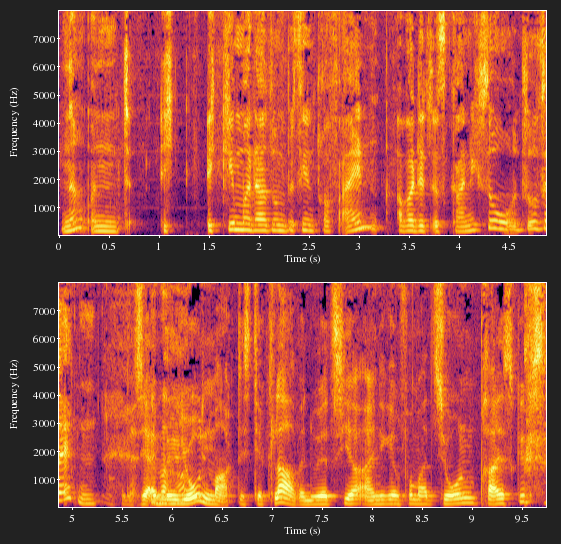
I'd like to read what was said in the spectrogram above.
Ne? Und ich, ich gehe mal da so ein bisschen drauf ein, aber das ist gar nicht so, so selten. Das ist ja ein Überhaupt. Millionenmarkt, ist dir klar. Wenn du jetzt hier einige Informationen preisgibst,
